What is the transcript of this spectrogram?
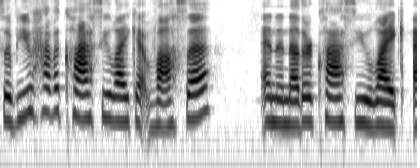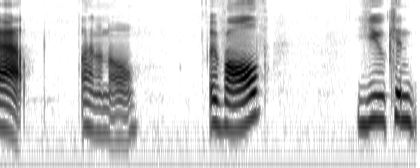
So if you have a class you like at Vasa and another class you like at I don't know, Evolve, you can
